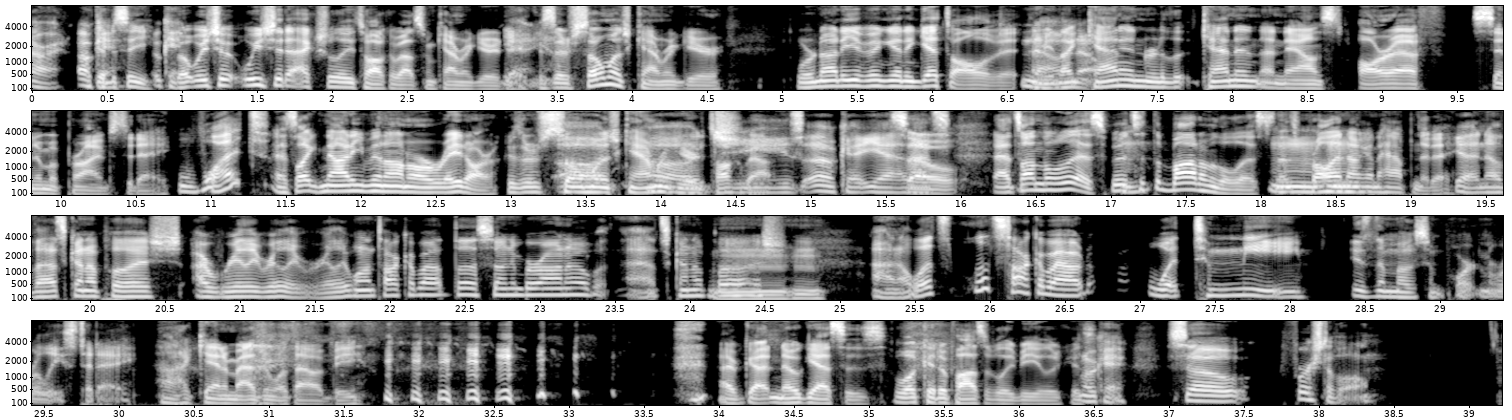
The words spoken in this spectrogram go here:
All right. Okay. good to see. Okay. But we should we should actually talk about some camera gear today Yeah, because yeah. there's so much camera gear. We're not even going to get to all of it. I mean, like no. Canon Canon announced RF cinema primes today. what? It's like not even on our radar because there's so Oh, much camera oh, gear to talk about. Okay. Yeah. so that's, Mm-hmm. that's, on the list, but it's at the bottom of the list. That's probably not going to happen today. yeah. No, that's gonna push. I really, really, really want to talk about the Sony Burano, but that's gonna push. Mhm. I don't know. Let's let's talk about what to me is the most important release today. I can't imagine what that would be. I've got no guesses. What could it possibly be, Lucas? Okay. So, first of all,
